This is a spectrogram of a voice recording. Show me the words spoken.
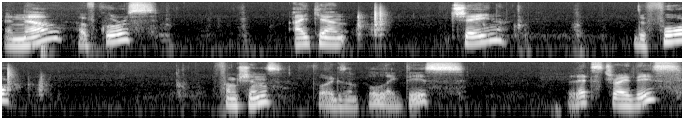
And now, of course, I can chain the four functions, for example, like this. Let's try this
